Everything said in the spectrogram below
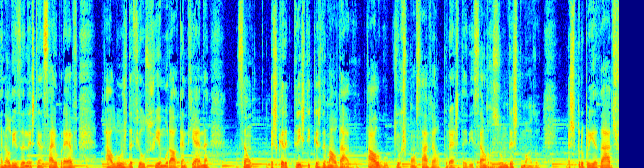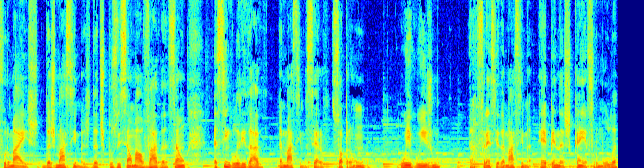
analisa neste ensaio breve, à luz da filosofia moral kantiana, são as características da maldade, algo que o responsável por esta edição resume deste modo: as propriedades formais das máximas da disposição malvada são a singularidade, a máxima serve só para um, o egoísmo, a referência da máxima é apenas quem a formula,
